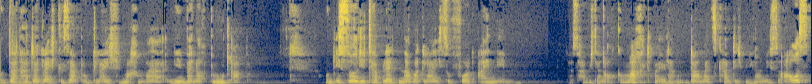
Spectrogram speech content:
Und dann hat er gleich gesagt, und gleich machen wir, nehmen wir noch Blut ab. Und ich soll die Tabletten aber gleich sofort einnehmen. Das habe ich dann auch gemacht, weil dann, damals kannte ich mich noch nicht so aus.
